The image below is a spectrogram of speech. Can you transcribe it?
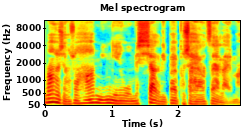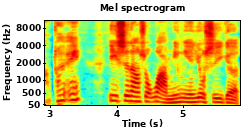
我当时想说，哈，明年我们下个礼拜不是还要再来吗？突然，哎，意识到说，哇，明年又是一个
